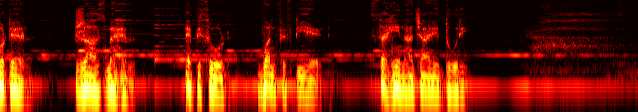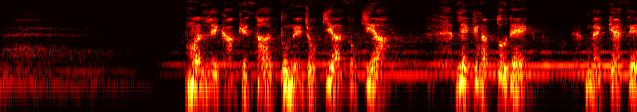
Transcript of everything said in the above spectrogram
होटल, राजमहल, एपिसोड 158 सही ना जाए दूरी। मल्लिका के साथ तूने जो किया तो किया। लेकिन अब तू देख, मैं कैसे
